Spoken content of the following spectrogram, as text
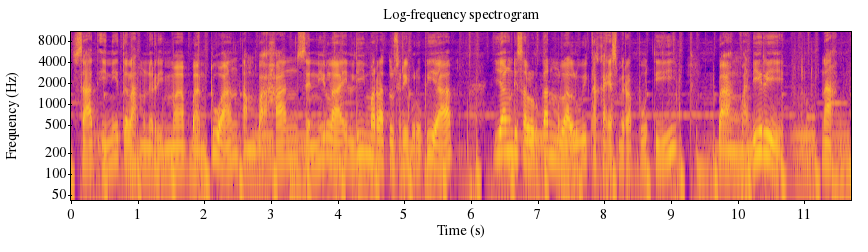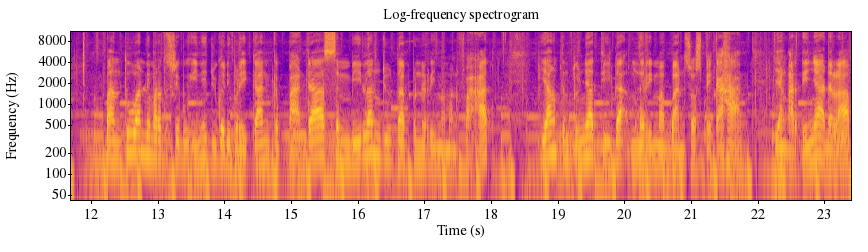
saat ini telah menerima bantuan tambahan senilai Rp500.000 yang disalurkan melalui KKS Merah Putih Bank Mandiri. Nah, bantuan Rp500.000 ini juga diberikan kepada 9 juta penerima manfaat yang tentunya tidak menerima bansos PKH yang artinya adalah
